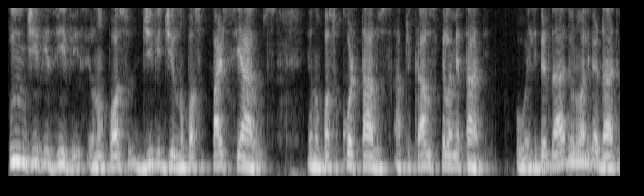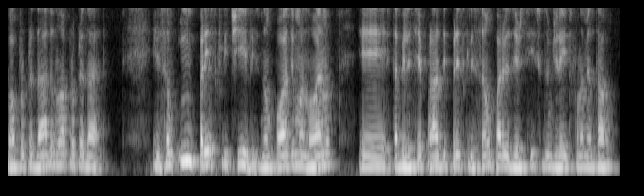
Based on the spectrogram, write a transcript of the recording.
Indivisíveis, eu não posso dividi-los, não posso parciá-los, eu não posso cortá-los, aplicá-los pela metade. Ou é liberdade ou não há liberdade, ou há propriedade ou não há propriedade. Eles são imprescritíveis, não pode uma norma é, estabelecer prazo de prescrição para o exercício de um direito fundamental.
